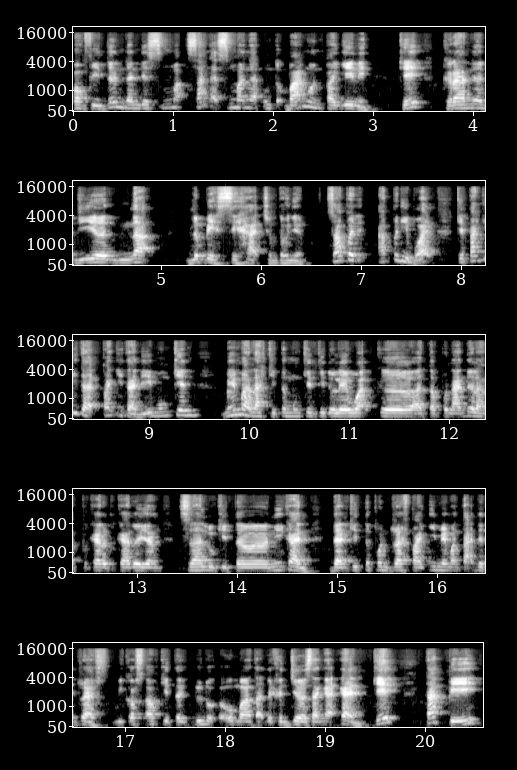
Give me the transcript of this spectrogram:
confident dan dia sem- sangat semangat untuk bangun pagi ni. Okay. Kerana dia nak lebih sihat contohnya. So apa apa dia buat? Okay, pagi pagi tadi mungkin memanglah kita mungkin tidur lewat ke ataupun adalah perkara-perkara yang selalu kita ni kan dan kita pun drive pagi memang tak ada drive because of kita duduk kat rumah tak ada kerja sangat kan. Okay? Tapi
